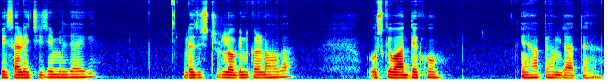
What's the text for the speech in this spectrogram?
ये सारी चीज़ें मिल जाएगी। रजिस्टर लॉगिन करना होगा। उसके बाद देखो, यहाँ पे हम जाते हैं।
